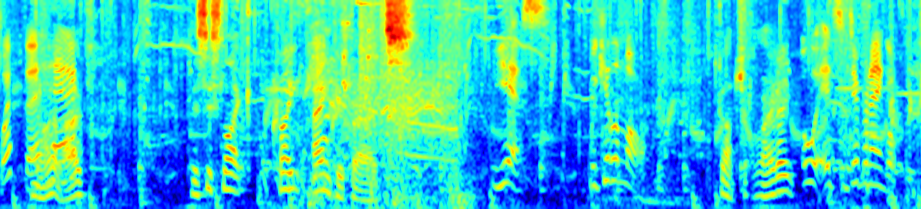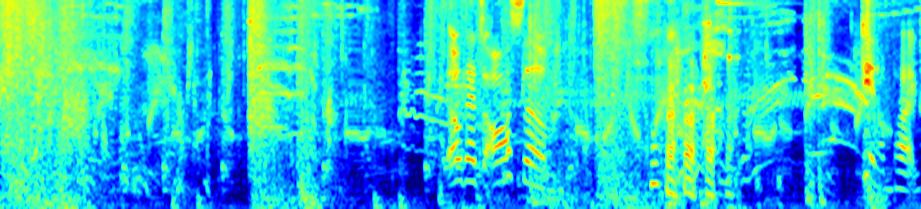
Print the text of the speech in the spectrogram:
What the Oh, heck? hello. Is this like great Angry Birds? Yes. We kill them all. Gotcha, ready? Oh, it's a different angle. Oh, that's awesome. Get him, Pug.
